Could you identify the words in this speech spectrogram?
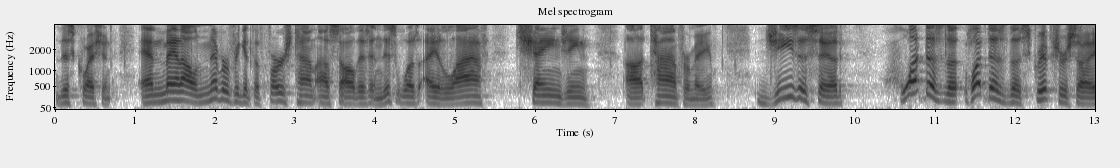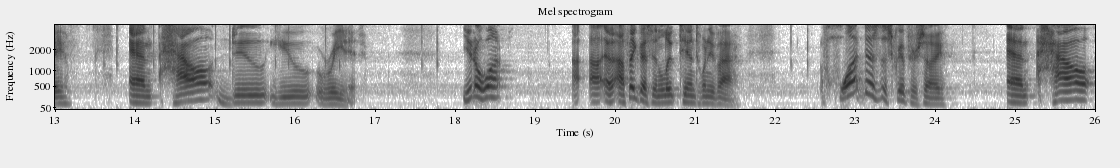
this question, and man, I'll never forget the first time I saw this, and this was a life changing uh, time for me. Jesus said, what does the, what does the scripture say? And how do you read it? You know what? I, I, I think that's in Luke 10 25. What does the scripture say? And how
